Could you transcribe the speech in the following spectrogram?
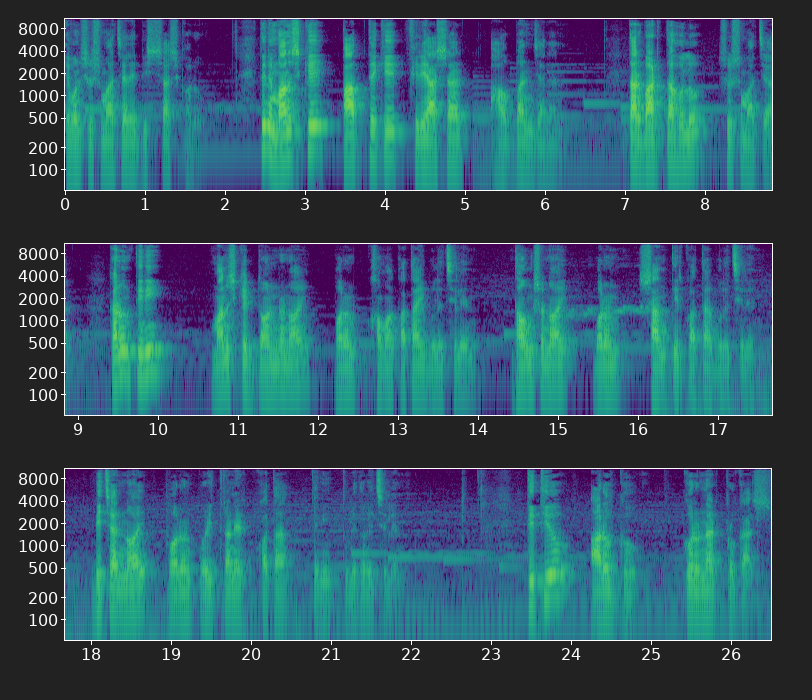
এবং সুষমাচারে বিশ্বাস করো। তিনি মানুষকে পাপ থেকে ফিরে আসার আহ্বান জানান। তার বার্তা হলো সুষমাচার। কারণ তিনি মানুষকে দণ্ড নয়, বরং ক্ষমা কথাই বলেছিলেন। ধ্বংস নয়, বরং শান্তির কথা বলেছিলেন। বিচার নয়, বরং পরিত্রাণের কথা তিনি তুলে ধরেছিলেন। তৃতীয় আরোগ্য করোনার প্রকাশ।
